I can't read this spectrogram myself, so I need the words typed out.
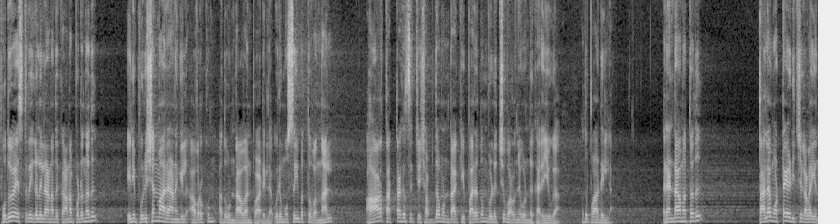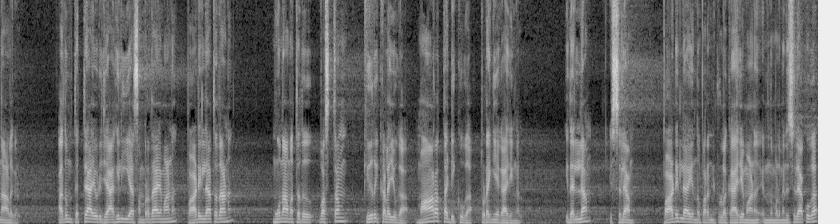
പൊതുവെ സ്ത്രീകളിലാണത് കാണപ്പെടുന്നത്. ഇനി പുരുഷന്മാരാണെങ്കിൽ അവർക്കും അത് ഉണ്ടാവാൻ പാടില്ല. ഒരു മുസീബത്ത് വന്നാൽ ആർ തട്ടഹസിച്ച് ശബ്ദമുണ്ടാക്കി പലതും വിളിച്ചു പറഞ്ഞുകൊണ്ട് കരയുക. അത് പാടില്ല. രണ്ടാമത്തത് തല മുട്ടയടിച്ച് കളയുന്ന ആളുകൾ. അതും തെറ്റായ ഒരു ജാഹിലീയ സമ്പ്രദായമാണ് പാടില്ലാത്തതാണ്. മൂന്നാമത്തത് വസ്ത്രം കീറിക്കളയുക മാറത്തടിക്കുക തുടങ്ങിയ കാര്യങ്ങൾ. ഇതെല്ലാം ഇസ്ലാം പാടില്ല എന്ന് പറഞ്ഞിട്ടുള്ള കാര്യമാണ് എന്ന് നമ്മൾ മനസ്സിലാക്കുക.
